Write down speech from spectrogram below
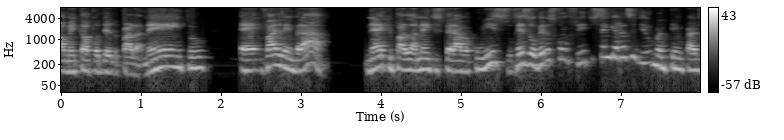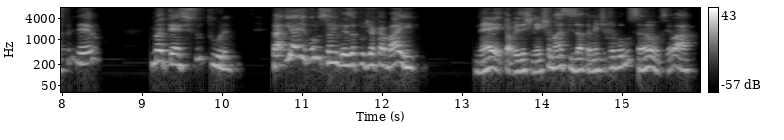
aumentar o poder do parlamento, É, vale lembrar né, que o parlamento esperava com isso resolver os conflitos sem guerra civil, manter o Carlos I, manter essa estrutura. Tá? E a Revolução Inglesa podia acabar aí. Né? Talvez a gente nem chamasse exatamente revolução, sei lá.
